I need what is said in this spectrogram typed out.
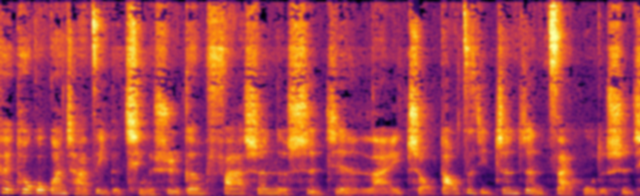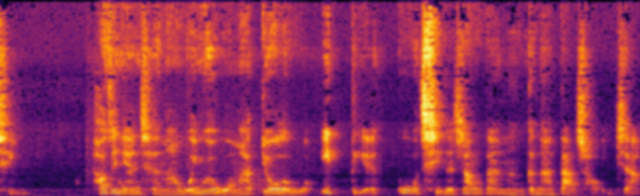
可以透过观察自己的情绪跟发生的事件，来找到自己真正在乎的事情。好几年前呢，我因为我妈丢了我一叠过期的账单呢，跟她大吵一架。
